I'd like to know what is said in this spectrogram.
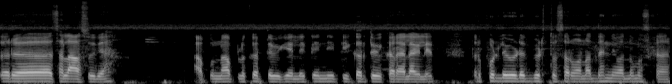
तर चला असू द्या. आपण आपलं कर्तव्य केलं त्यांनी ती कर्तव्य करायला लागलेत. तर पुढल्या व्हिडिओत भेटतो सर्वांना. धन्यवाद नमस्कार.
